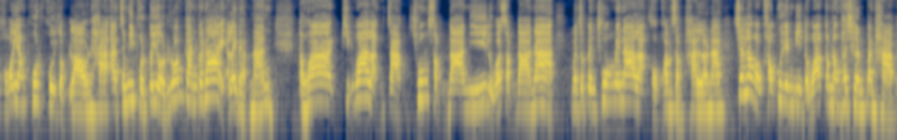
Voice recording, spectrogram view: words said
เขาก็ยังพูดคุยกับเรานะคะ อาจจะมีผลประโยชน์ร่วมกันก็ได้อะไรแบบนั้น แต่ว่าคิดว่าหลังจากช่วงสัปดาห์นี้หรือว่าสัปดาห์หน้า มันจะเป็นช่วงไม่น่ารักของความสัมพันธ์แล้วนะ เช่นเรากับเขาคุยกันดี แต่ว่ากำลังเผชิญปัญหาไป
